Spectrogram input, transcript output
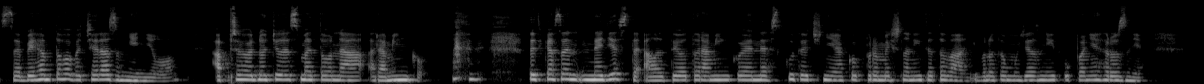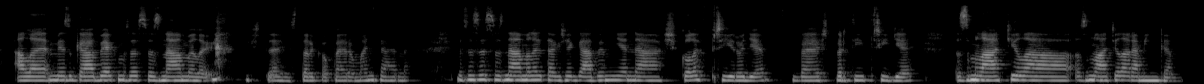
se během toho večera změnilo a přehodnotili jsme to na ramínko. Teďka se neděste, ale ty to ramínko je neskutečně jako promyšlený tetování. Ono to může znít úplně hrozně. Ale my s Gáby, jak jsme se seznámili, když to je historka úplně romantiárna, my jsme se seznámili tak, že Gáby mě na škole v přírodě ve čtvrtý třídě zmlátila, zmlátila ramínkem.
